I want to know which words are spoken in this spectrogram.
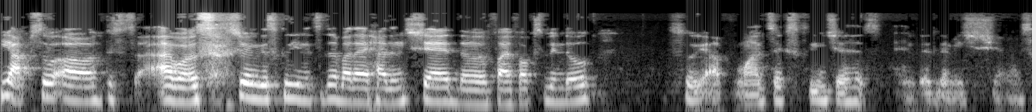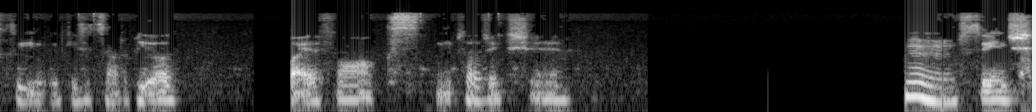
yep so uh this i was showing the screen etc but i hadn't shared the firefox window so yeah once the screen share has ended let me share my screen in case it's not appeared firefox project share hmm strange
